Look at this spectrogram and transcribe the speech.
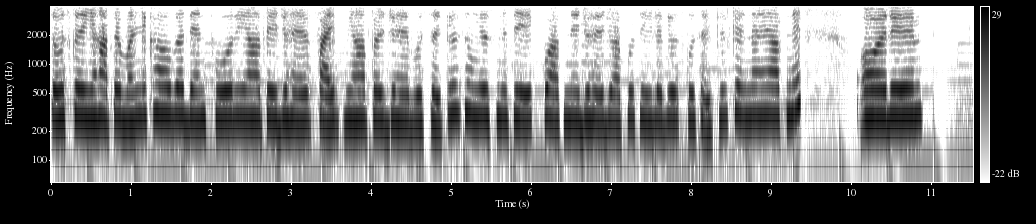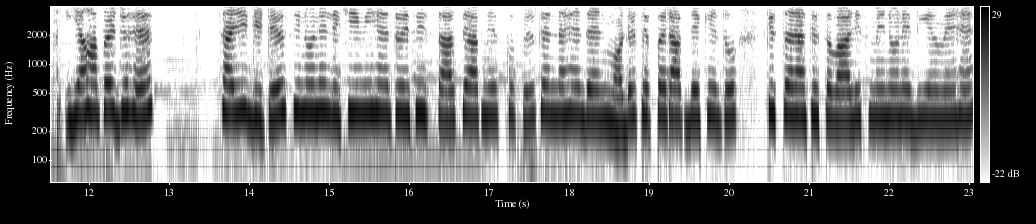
तो उसका यहाँ पे वन लिखा होगा देन फोर यहाँ पे जो है फाइव यहाँ पर जो है वो सर्कल्स होंगे उसमें से एक को आपने जो है, जो आपको सही लगे उसको सर्किल करना है आपने। और यहाँ पर जो है सारी डिटेल्स इन्होंने लिखी हुई हैं तो इसी हिसाब से आपने इसको फिल करना है। देन मॉडल पेपर आप देखें तो किस तरह के सवाल इसमें इन्होंने दिए हुए हैं।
